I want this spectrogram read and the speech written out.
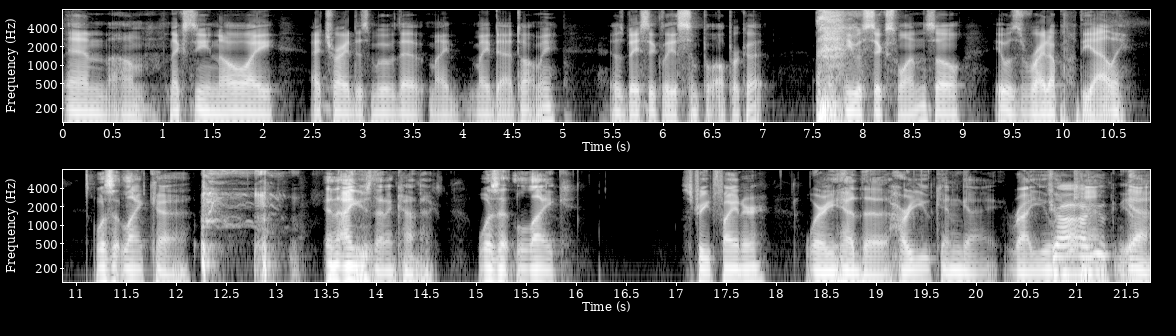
And um, next thing you know, I I tried this move that my my dad taught me. It was basically a simple uppercut. He was six one, so it was right up the alley. Was it like, uh, and I use that in context. Was it like Street Fighter, where you had the Haryuken guy, Ryu? and Ken? Haryuken, yeah. Yeah.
